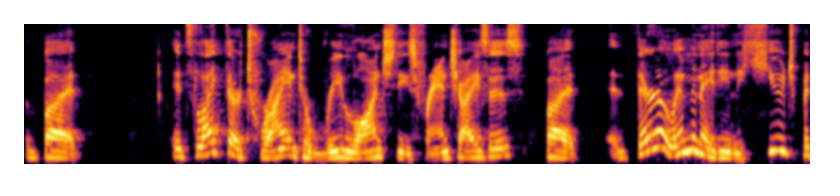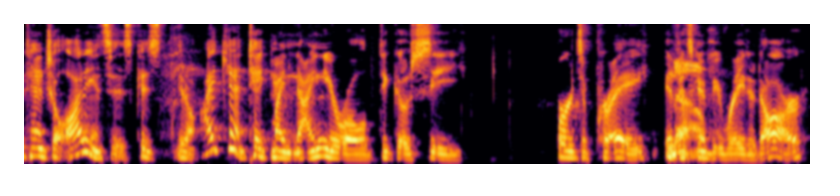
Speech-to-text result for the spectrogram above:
but it's like they're trying to relaunch these franchises, but they're eliminating huge potential audiences because you know I can't take my nine year old to go see Birds of Prey if it's going to be rated R.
